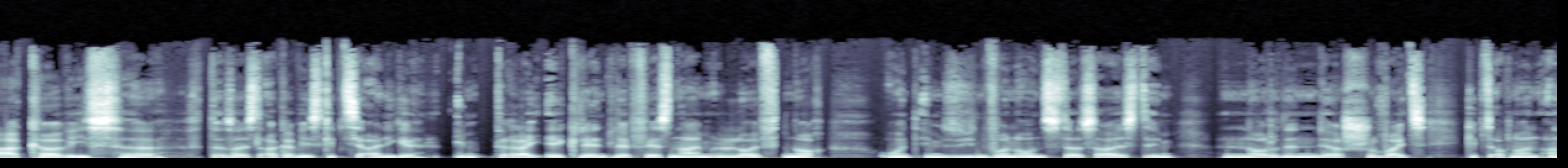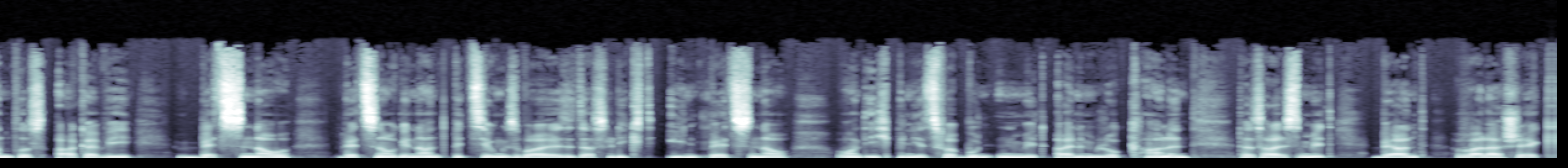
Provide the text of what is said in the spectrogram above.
AKWs, äh, das heißt AKWs gibt es ja einige im Dreieckländle Fessenheim läuft noch und im Süden von uns, das heißt im Norden der Schweiz, gibt es auch noch ein anderes AKW, Betzenau, Betzenau genannt, beziehungsweise das liegt in Betzenau und ich bin jetzt verbunden mit einem Lokalen, das heißt mit Bernd Walaschek.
